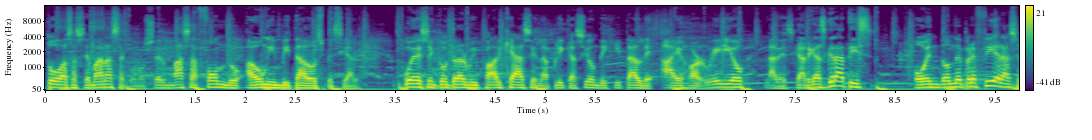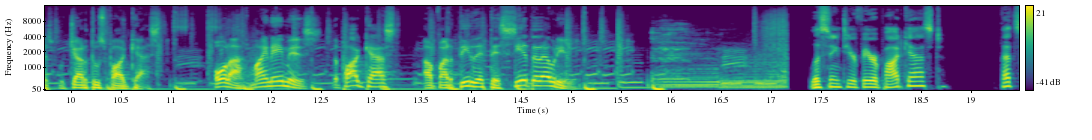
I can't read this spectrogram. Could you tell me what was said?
todas las semanas a conocer más a fondo a un invitado especial. Puedes encontrar mi podcast en la aplicación digital de iHeartRadio, la descargas gratis o en donde prefieras escuchar tus podcasts. Hola, my name is The Podcast a partir de este 7 de abril. Listening to your favorite podcast? That's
